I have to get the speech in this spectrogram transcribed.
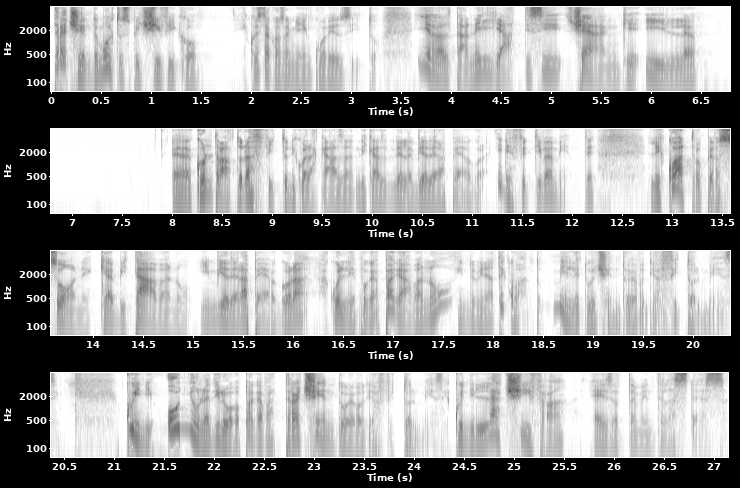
300 è molto specifico e questa cosa mi ha incuriosito. In realtà negli atti si, c'è anche il eh, contratto d'affitto di quella casa, di casa della via della Pergola. Ed effettivamente le quattro persone che abitavano in via della Pergola a quell'epoca pagavano, indovinate quanto, 1200 euro di affitto al mese. Quindi ognuna di loro pagava 300 euro di affitto al mese. Quindi la cifra è esattamente la stessa.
